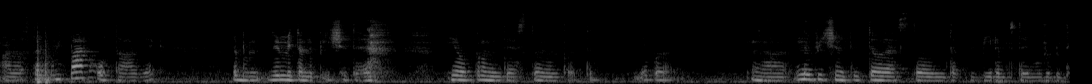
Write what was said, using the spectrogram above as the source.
A zase tady mám pár otázek. Nebo vy mi to nepíšete. Jo, promiňte, já to jenom tak, nebo no, nepíšete to, já toho tak vybírám, co tady může být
